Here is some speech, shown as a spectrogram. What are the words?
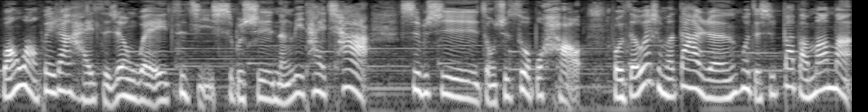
往往会让孩子认为自己是不是能力太差，是不是总是做不好？否则，为什么大人或者是爸爸妈妈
